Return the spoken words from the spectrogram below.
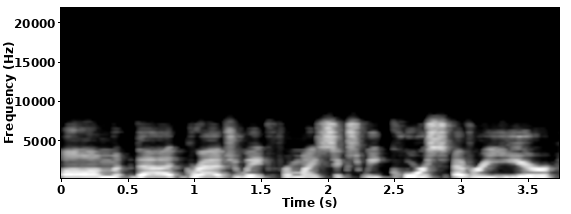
um, that graduate from my six week course every year,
